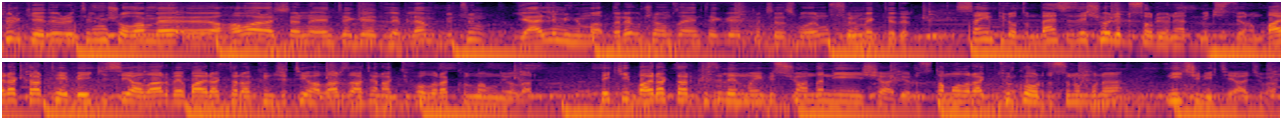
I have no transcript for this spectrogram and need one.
Türkiye'de üretilmiş olan ve e, hava araçlarına entegre edilebilen bütün yerli mühimmatları uçağımıza entegre etme çalışmalarımız sürmektedir. Sayın pilotum ben size şöyle bir soru yöneltmek istiyorum. Bayraktar TB2 SİHA'lar ve Bayraktar Akıncı TİHA'lar zaten aktif olarak kullanılıyorlar. Peki Bayraktar Kızıl Elma'yı biz şu anda niye inşa ediyoruz? Tam olarak Türk ordusunun buna niçin ihtiyacı var?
